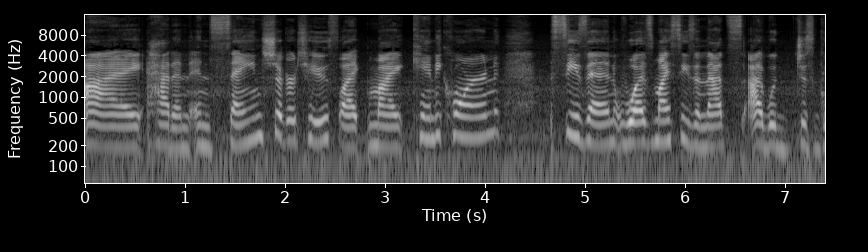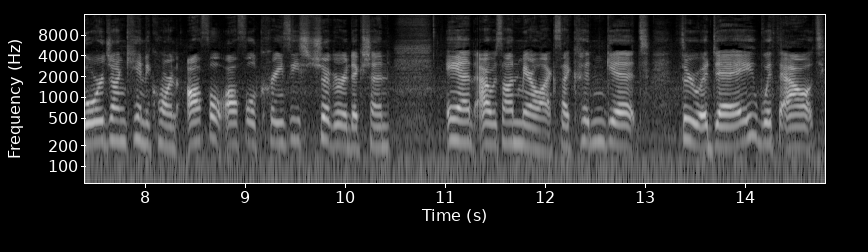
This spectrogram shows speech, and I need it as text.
I had an insane sugar tooth. Like my candy corn season was my season. That's, I would just gorge on candy corn. Awful, awful, crazy sugar addiction and I was on Miralax. I couldn't get through a day without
